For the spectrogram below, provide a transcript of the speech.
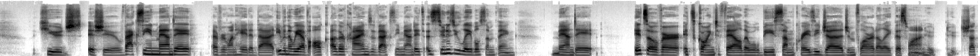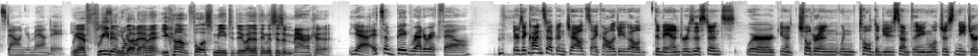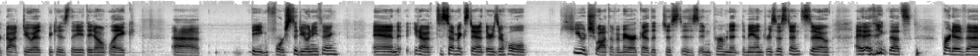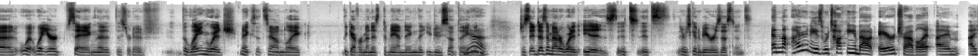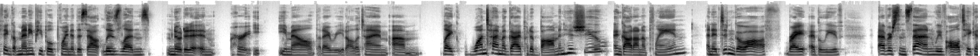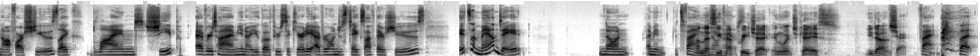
huge issue. Vaccine mandate, everyone hated that. Even though we have all other kinds of vaccine mandates, as soon as you label something mandate, it's over. It's going to fail. There will be some crazy judge in Florida like this one who who shuts down your mandate. We have freedom, you don't goddammit. You can't force me to do anything. This is America. Yeah, it's a big rhetoric fail. There's a concept in child psychology called demand resistance, where you know children, when told to do something, will just knee jerk not do it because they they don't like uh, being forced to do anything. And you know, to some extent, there's a whole huge swath of America that just is in permanent demand resistance. So I, I think that's part of uh, what, what you're saying. The the sort of the language makes it sound like the government is demanding that you do something. Yeah. And just it doesn't matter what it is. It's it's there's going to be resistance. And the irony is, we're talking about air travel. I, I'm, I think many people pointed this out. Lyz Lenz noted it in her email that I read all the time. Um, like one time, a guy put a bomb in his shoe and got on a plane, and it didn't go off. Right, I believe. Ever since then, we've all taken off our shoes like blind sheep. Every time you know you go through security, everyone just takes off their shoes. It's a mandate. No one. I mean, it's fine. Unless No you have pre-check, in which case you don't. Sure, fine. But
